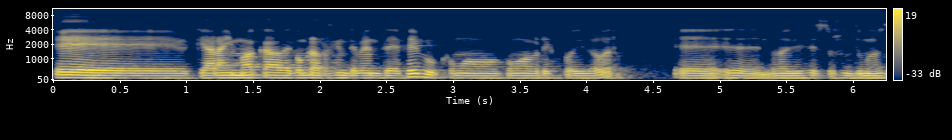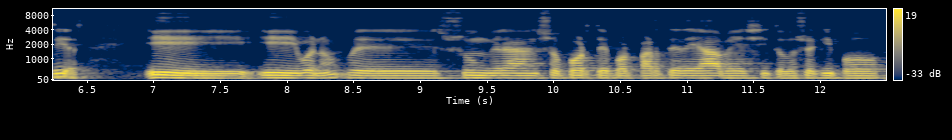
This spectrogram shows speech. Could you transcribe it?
eh, que ahora mismo acaba de comprar recientemente Facebook, como, como habréis podido ver. eh, nos dice estos últimos días. Y, bueno, pues un gran soporte por parte de Aves y todo su equipo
